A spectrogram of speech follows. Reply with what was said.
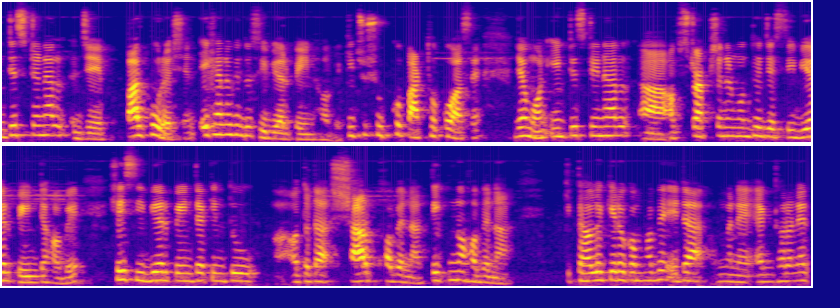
ইন্টেস্টেনাল যে পারপুরেশন এখানেও কিন্তু সিভিয়ার পেইন হবে। কিছু সূক্ষ্ম পার্থক্য আছে, যেমন ইন্টেস্টিনাল অবস্ট্রাকশনের মধ্যে যে সিভিয়ার পেইনটা হবে, সেই সিভিয়ার পেইনটা কিন্তু অতটা শার্প হবে না, তীক্ষ্ণ হবে না। তাহলে কীরকম হবে? এটা মানে এক ধরনের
